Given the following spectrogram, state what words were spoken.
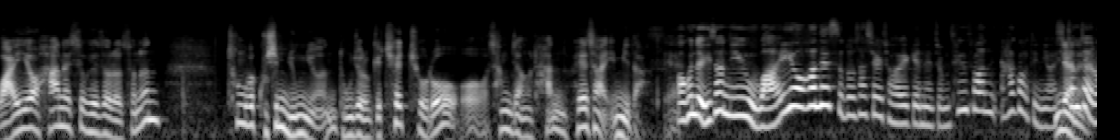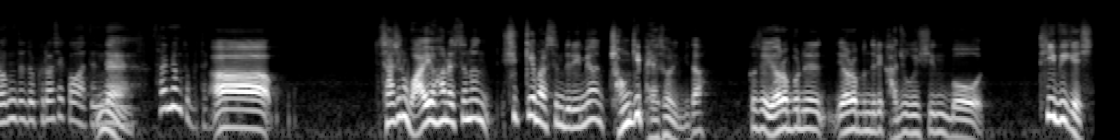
와이어 하네스 회사로서는 1996년 동전업계 최초로 어, 상장을 한 회사입니다. 예. 아, 근데 이사님 와이어 하네스도 사실 저에게는 좀 생소하거든요. 시청자 네네. 여러분들도 그러실 것 같은데 네. 설명 좀 부탁드립니다. 아, 사실은 와이어 하네스는 쉽게 말씀드리면 전기 배선입니다. 그래서 여러분의 여러분들이 가지고 계신 뭐 TV 계시,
